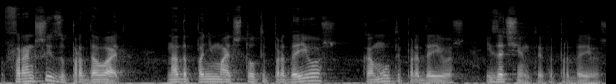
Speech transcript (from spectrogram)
франшизу продавать, надо понимать, что ты продаешь, кому ты продаешь и зачем ты это продаешь.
